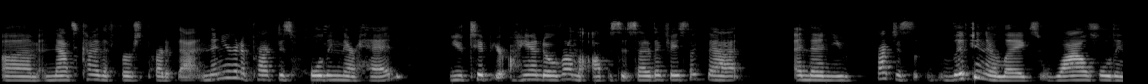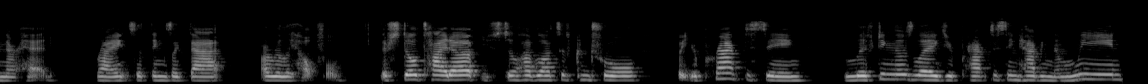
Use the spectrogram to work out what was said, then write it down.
Um, and that's kind of the first part of that. And then you're going to practice holding their head. You tip your hand over on the opposite side of their face like that, and then you practice lifting their legs while holding their head, right? So things like that are really helpful. They're still tied up, you still have lots of control, but you're practicing lifting those legs, you're practicing having them lean,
